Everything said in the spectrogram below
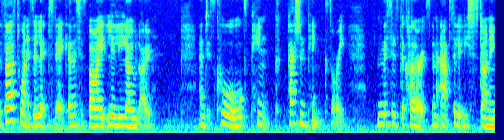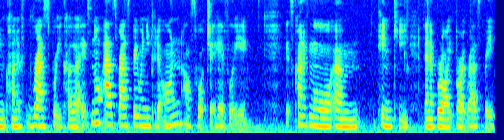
The first one is a lipstick and this is by Lily Lolo and it's called Pink, Passion Pink, sorry. And this is the colour. It's an absolutely stunning kind of raspberry colour. It's not as raspberry when you put it on. I'll swatch it here for you. It's kind of more um, pinky than a bright, bright raspberry,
